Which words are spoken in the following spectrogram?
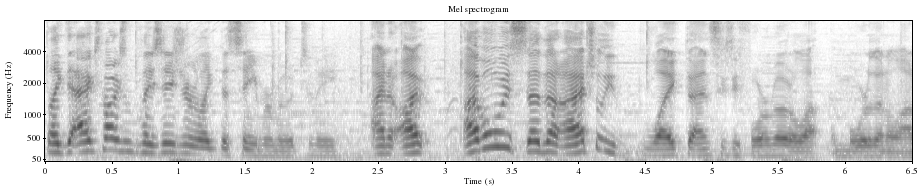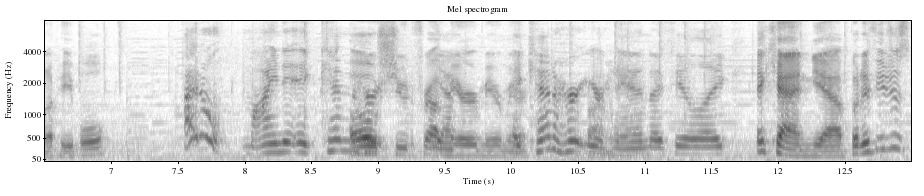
like the Xbox and PlayStation are like the same remote to me. I know. I I've always said that I actually like the N64 remote a lot more than a lot of people. I don't mind it. It can Oh hurt. shoot! Forgot yeah, mirror, mirror, mirror. It can hurt your hand. I feel like, It can, yeah. But if you just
